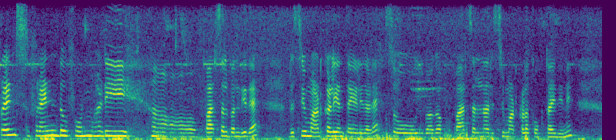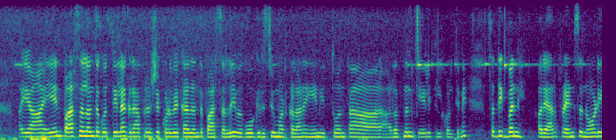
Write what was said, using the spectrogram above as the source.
ಫ್ರೆಂಡ್ಸ್ ಫ್ರೆಂಡು ಫೋನ್ ಮಾಡಿ ಪಾರ್ಸಲ್ ಬಂದಿದೆ. ರಿಸೀವ್ ಮಾಡ್ಕೊಳ್ಳಿ ಅಂತ ಹೇಳಿದ್ದಾಳೆ ಸೊ ಇವಾಗ ಪಾರ್ಸಲ್ನ ರಿಸೀವ್ ಮಾಡ್ಕೊಳಕ್ಕೆ ಹೋಗ್ತಾ ಇದ್ದೀನಿ. ಏನು ಪಾರ್ಸಲ್ ಅಂತ ಗೊತ್ತಿಲ್ಲ. ಗೃಹ ಕೊಡಬೇಕಾದಂಥ ಪಾರ್ಸಲ್ ಇವಾಗ ಹೋಗಿ ರಿಸೀವ್ ಮಾಡ್ಕೊಳ್ಳೋಣ. ಏನಿತ್ತು ಅಂತ ರತ್ನನ್ ಕೇಳಿ ತಿಳ್ಕೊಳ್ತೀನಿ. ಸದ್ಯಕ್ಕೆ ಬನ್ನಿ. ಅವ್ರು ಯಾರು ಫ್ರೆಂಡ್ಸು ನೋಡಿ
